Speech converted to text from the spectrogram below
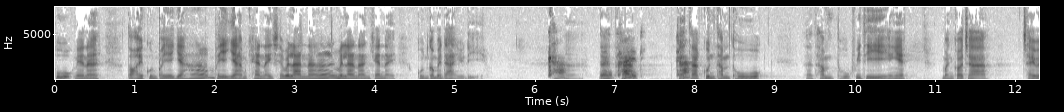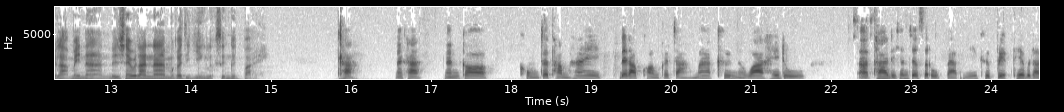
ถูกเนี่ยนะ ต่อให้คุณพยายามพยายามแค่ไหนใช้เวลานานเวลานานแค่ไหน คุณก็ไม่ได้อยู่ดี ค่ะอ่าแต่งั้นใครถ้าแต่ค่ะถ้าคุณทำถูกนะทำถูกวิธีอย่างเงี้ย มันก็จะใช้เวลาไม่นาน หรือใช้เวลานานมันก็จะยิ่งลึกซึ้งขึ้นไป ค่ะนะคะงั้นก็คงจะทำให้ได้รับความกระจ่างมากขึ้นนะว่าให้ดูเอ่อถ้าดิฉันจะสรุปแบบนี้คือเปรียบเทียบเวลา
